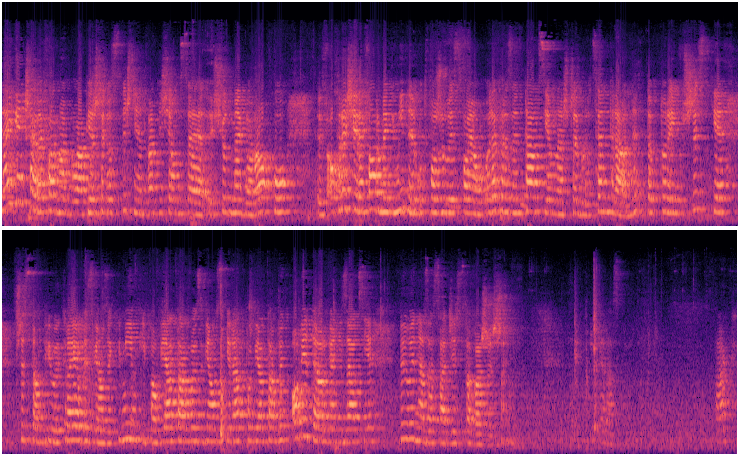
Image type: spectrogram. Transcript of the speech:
Największa reforma była 1 stycznia 2007 roku. W okresie reformy gminy utworzyły swoją reprezentację na szczeblu centralnym, do której wszystkie przystąpiły Krajowy Związek Gmin i Powiatowe Związki Rad Powiatowych. Obie te organizacje były na zasadzie stowarzyszeń. I teraz tak.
